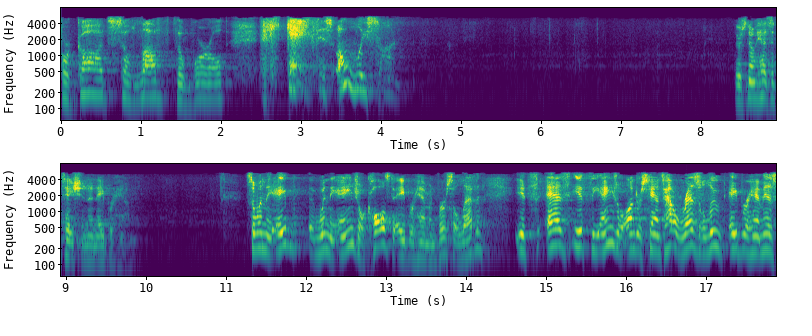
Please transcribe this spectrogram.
For God so loved the world that he gave his only son. There's no hesitation in Abraham. So when the, when the angel calls to Abraham in verse 11, it's as if the angel understands how resolute Abraham is.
